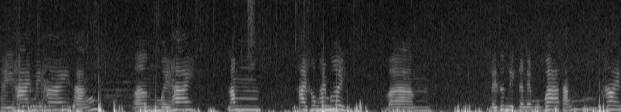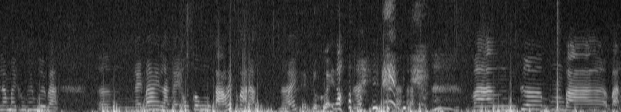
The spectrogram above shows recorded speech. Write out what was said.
ngày 22 tháng ờ, 12 năm 2020 và ngày dương lịch là ngày mùng 3 tháng 2 năm 2020 và ờ, ngày mai là ngày ông công táo đấy các bạn ạ. Đấy. Được gãy đó Đấy. và thưa bà bạn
